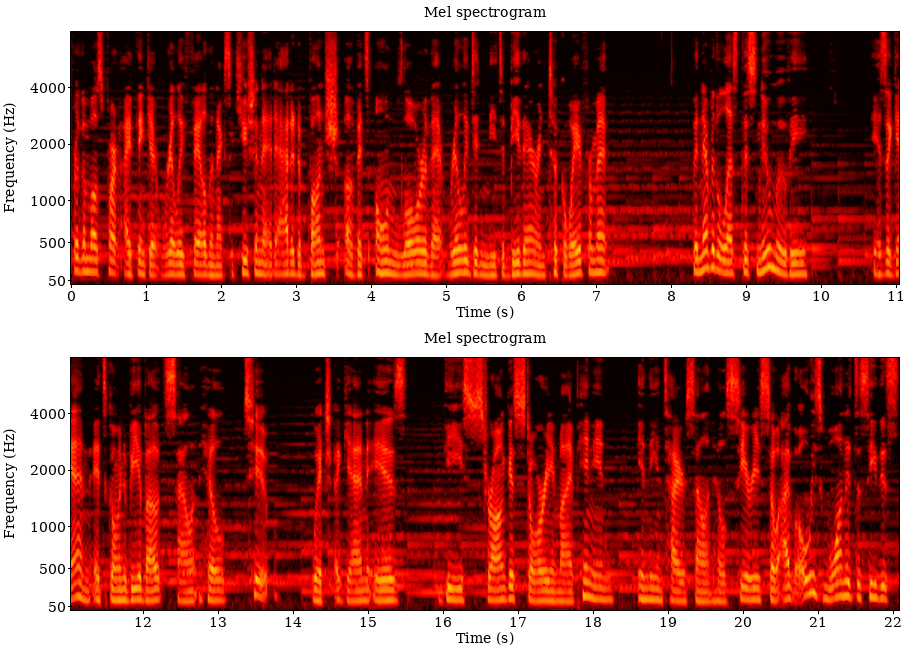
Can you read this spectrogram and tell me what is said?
for the most part, I think it really failed in execution. It added a bunch of its own lore that really didn't need to be there and took away from it. But nevertheless, this new movie is again, it's going to be about Silent Hill 2, which again is the strongest story, in my opinion, in the entire Silent Hill series. So I've always wanted to see this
